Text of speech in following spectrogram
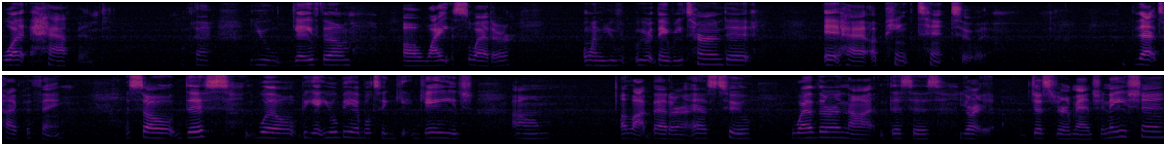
what happened Okay, you gave them a white sweater when you they returned it, it had a pink tint to it. That type of thing. So this will be you'll be able to gauge um, a lot better as to whether or not this is your just your imagination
